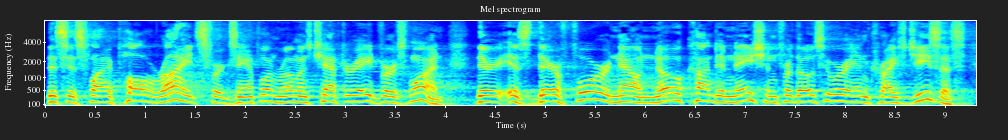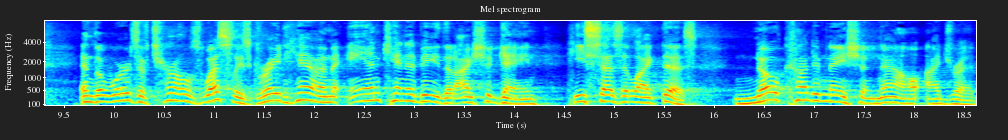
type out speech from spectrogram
This is why Paul writes, for example, in Romans chapter 8, verse 1 There is therefore now no condemnation for those who are in Christ Jesus. In the words of Charles Wesley's great hymn, And Can It Be That I Should Gain? he says it like this No condemnation now I dread.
